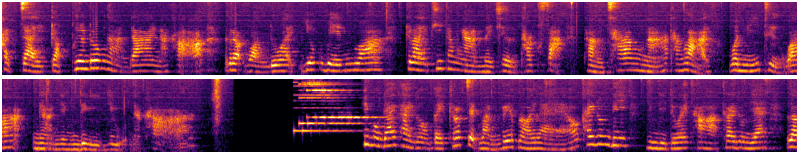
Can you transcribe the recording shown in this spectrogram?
ขัดใจกับเพื่อนร่วมงานได้นะคะ ระวังด้วยยกเว้นว่าใครที่ทำงานในเชิงทักษะทางช่างนะทั้งหลาย วันนี้ถือว่างานยังดีอยู่นะคะ พี่มุงได้ไทยดวงไปครบ 7 วันเรียบร้อยแล้วใครดวงดียินดีด้วยค่ะ ใครดวงแย่เรา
